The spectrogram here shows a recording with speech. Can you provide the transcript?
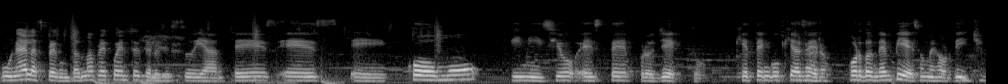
una de las preguntas más frecuentes de los estudiantes es eh, cómo inicio este proyecto, qué tengo que hacer, por dónde empiezo, mejor dicho.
